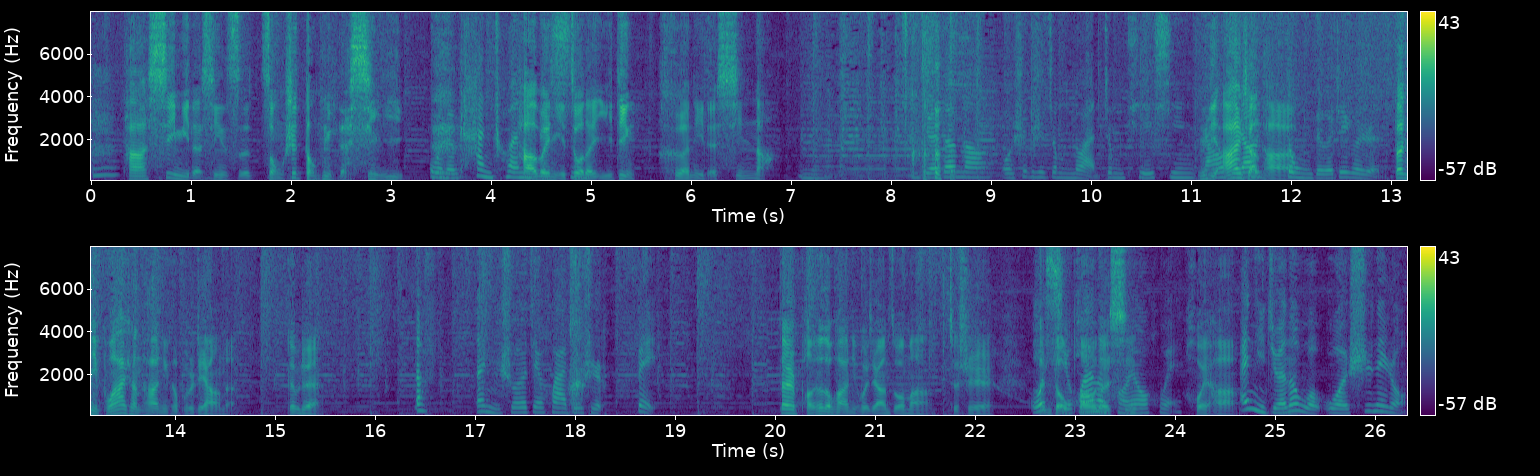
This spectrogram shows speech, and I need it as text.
嗯。他细密的心思总是懂你的心意，我能看穿他为你做的一定合你的心呐、嗯，你觉得呢？我是不是这么暖，这么贴心？你爱上他懂得这个人。但你不爱上他，你可不是这样的，对不对？那那你说的这话就是废。但是朋友的话，你会这样做吗？就是我很懂喜欢的友的心朋，友会。会哈。哎，你觉得嗯我我是那种？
